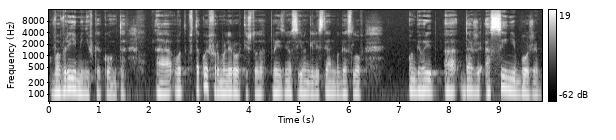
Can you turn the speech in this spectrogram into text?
во времени в каком-то. А вот в такой формулировке, что произнес евангелист Иоанн Богослов, он говорит о, даже о Сыне Божьем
